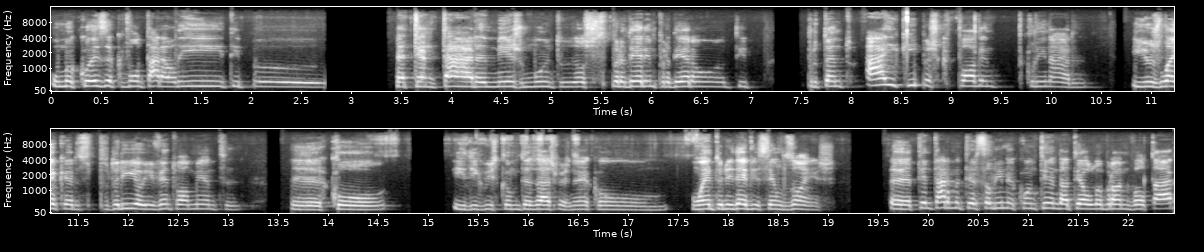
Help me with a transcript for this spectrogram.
uma coisa que vão estar ali, tipo, a tentar mesmo muito. Eles se perderem, perderam, tipo. Portanto, há equipas que podem declinar e os Lakers poderiam eventualmente uh, com, e digo isto com muitas aspas, né, com um Anthony Davis sem lesões, uh, tentar manter-se ali na contenda até o LeBron voltar,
